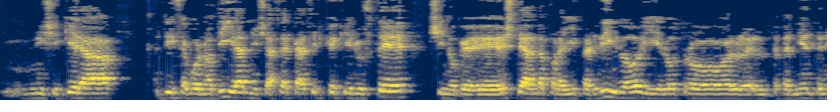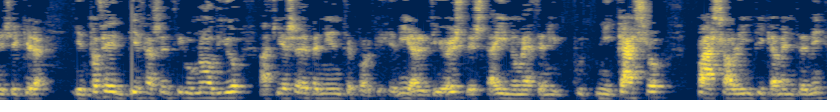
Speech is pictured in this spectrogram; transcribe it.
ni siquiera dice buenos días, ni se acerca a decir qué quiere usted, sino que este anda por allí perdido y el otro, el, dependiente, ni siquiera... Y entonces empieza a sentir un odio hacia ese dependiente porque dice, mira, el tío este está ahí, no me hace ni, ni caso, pasa olímpicamente de mí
